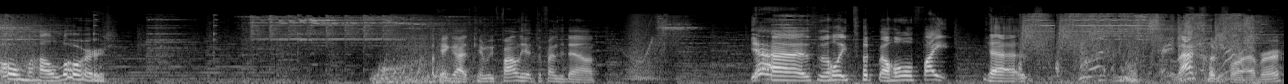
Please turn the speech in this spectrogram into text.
oh my lord. Okay guys, can we finally hit the fence down? Yes, it only took the whole fight. Yes. That took forever.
